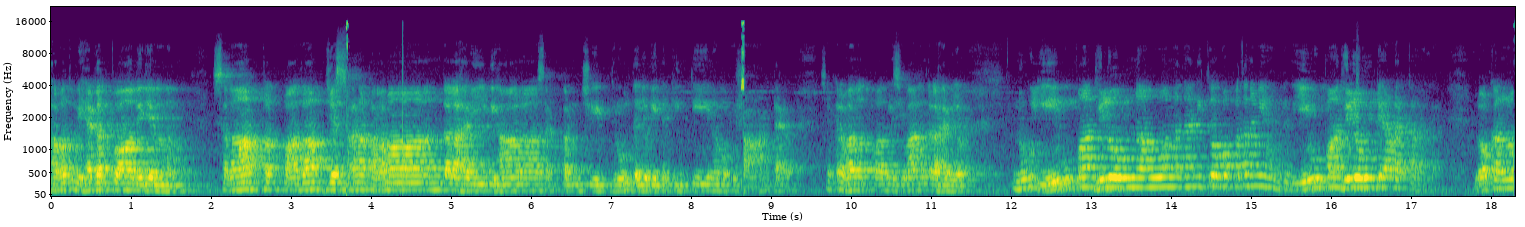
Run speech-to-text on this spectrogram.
భవతు విహగత్వాది సదాత్వత్పాదాబ్జ సదాత్పాదాబ్జ శరణ పరమానందలహరి విహారాసక్తం చీద్రు దయవిహ కీర్తీన వపుష అంటారు శంకర భగవత్పాదులు శివానందలహరిలో నువ్వు ఏ ఉపాధిలో ఉన్నావు అన్న దానితో గొప్పతనమే ఉంటుంది. ఏ ఉపాధిలో ఉంటే అడక్కాలి లోకంలో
